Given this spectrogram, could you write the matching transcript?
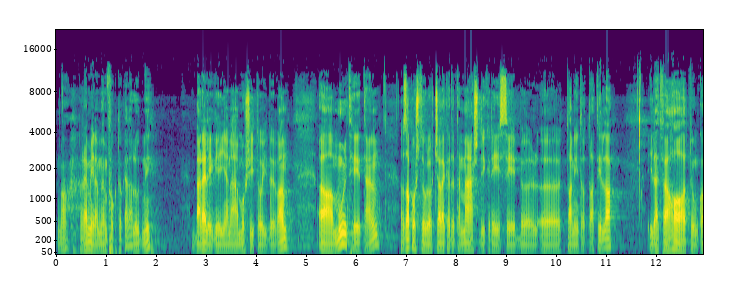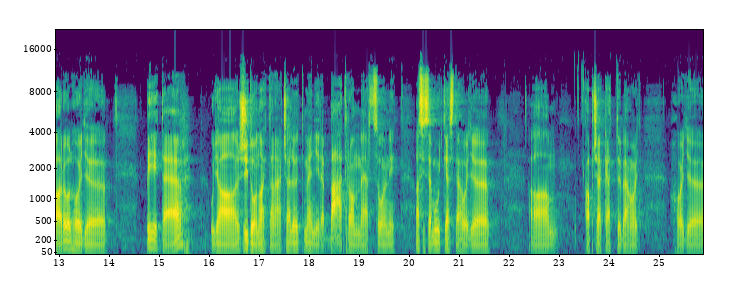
Na, remélem nem fogtok elaludni, bár eléggé ilyen álmosító idő van. A múlt héten az apostolok cselekedete második részéből ö, tanított Attila, illetve hallhattunk arról, hogy ö, Péter ugye a zsidó nagytanács előtt mennyire bátran mert szólni. Azt hiszem úgy kezdte, hogy ö, a Abcsel 2-ben, hogy, hogy ö,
